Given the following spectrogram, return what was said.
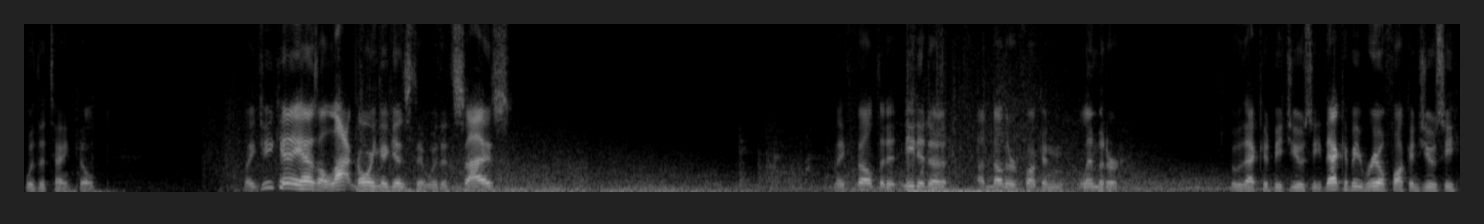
with the tank build. Like, GK has a lot going against it with its size. They felt that it needed a another fucking limiter. Ooh, that could be juicy. That could be real fucking juicy.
